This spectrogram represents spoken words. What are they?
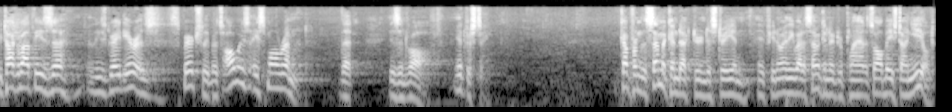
We talk about these, uh, these great eras spiritually, but it's always a small remnant that is involved. Interesting. Come from the semiconductor industry, and if you know anything about a semiconductor plant, it's all based on yield.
